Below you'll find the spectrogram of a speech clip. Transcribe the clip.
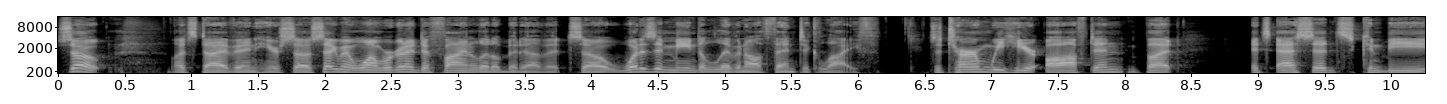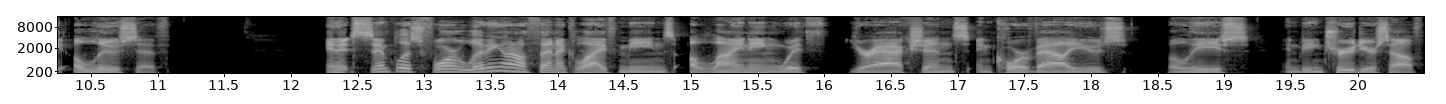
So let's dive in here. So, segment one, we're going to define a little bit of it. So, what does it mean to live an authentic life? It's a term we hear often, but its essence can be elusive. In its simplest form, living an authentic life means aligning with your actions and core values, beliefs, and being true to yourself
